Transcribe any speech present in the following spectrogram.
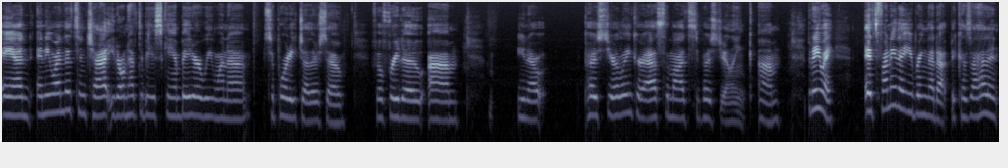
and anyone that's in chat, you don't have to be a scam baiter. We want to support each other, so feel free to um, you know, post your link or ask the mods to post your link. Um, but anyway, it's funny that you bring that up because I hadn't.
